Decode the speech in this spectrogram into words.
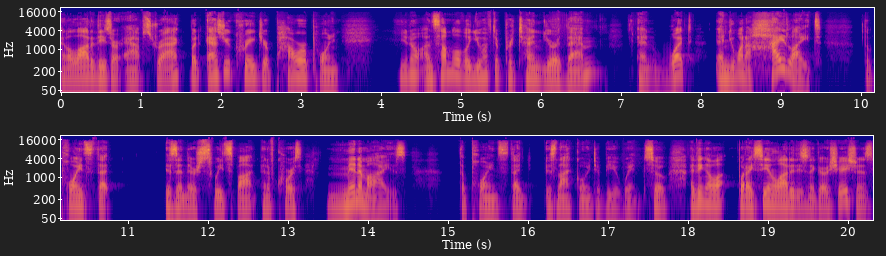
and a lot of these are abstract, but as you create your PowerPoint, you know, on some level, you have to pretend you're them and what, and you want to highlight the points that is in their sweet spot. And of course, minimize the points that is not going to be a win. So I think a lot, what I see in a lot of these negotiations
